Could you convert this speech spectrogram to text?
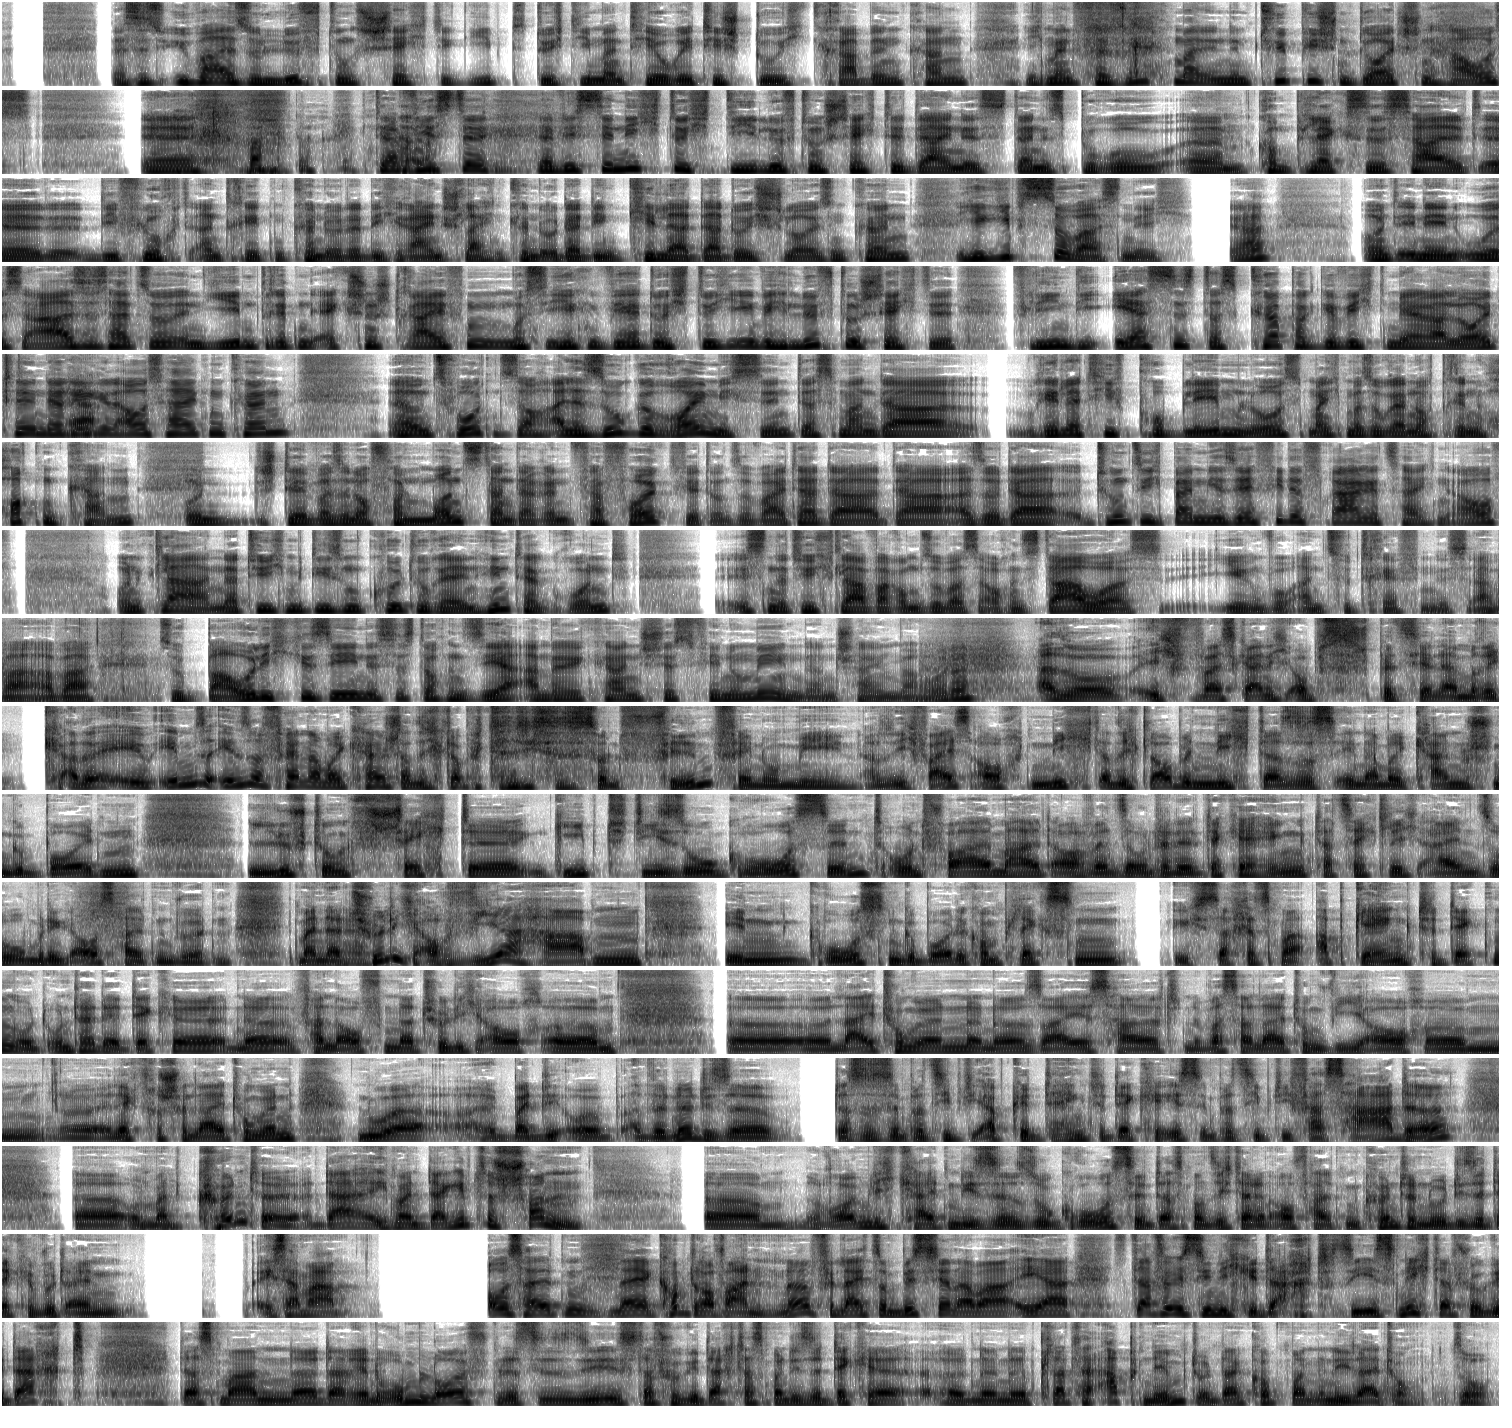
dass es überall so Lüftungsschächte gibt, durch die man theoretisch durchkrabbeln kann. Ich meine, versuch mal in einem typischen deutschen Haus äh, da, wirst du, da wirst du nicht durch die Lüftungsschächte deines, deines Bürokomplexes ähm, halt äh, die Flucht antreten können oder dich reinschleichen können oder den Killer dadurch schleusen können. Hier gibt's sowas nicht. Ja, und in den USA ist es halt so, in jedem dritten Actionstreifen muss irgendwer durch, durch irgendwelche Lüftungsschächte fliehen, die erstens das Körpergewicht mehrerer Leute in der ja. Regel aushalten können äh, und zweitens auch alle so geräumig sind, dass man da relativ problemlos, manchmal sogar noch drin hocken kann und stellenweise noch von Monstern darin verfolgt wird und so weiter. Da, da, also da tun sich bei mir sehr viele Fragezeichen auf. Und klar, natürlich mit diesem kulturellen Hintergrund ist natürlich klar, warum sowas auch in Star Wars irgendwo anzutreffen ist. Aber, aber so baulich gesehen ist es doch ein sehr amerikanisches Phänomen dann scheinbar, oder? Also ich weiß gar nicht, ob es speziell amerikanisch, also insofern amerikanisch, also ich glaube das ist so ein Filmphänomen. Also ich weiß auch nicht, also ich glaube nicht, dass es in amerikanischen Gebäuden Lüftungsschächte gibt, die so groß sind und vor allem halt auch, wenn sie unter der Decke hängen, tatsächlich einen so unbedingt aushalten würden. Ich meine, natürlich auch wir haben in großen Gebäudekomplexen ich sag jetzt mal, abgehängte Decken und unter der Decke ne, verlaufen natürlich auch ähm, äh, Leitungen, ne, sei es halt eine Wasserleitung wie auch ähm, äh, elektrische Leitungen. Nur äh, bei die, also ne, diese das ist im Prinzip die abgehängte Decke, ist im Prinzip die Fassade. Äh, und man könnte, da, ich meine, da gibt es schon ähm, Räumlichkeiten, die so groß sind, dass man sich darin aufhalten könnte. Nur diese Decke wird einen ich sag mal, aushalten, naja, kommt drauf an, ne? Vielleicht so ein bisschen, aber eher, dafür ist sie nicht gedacht. Sie ist nicht dafür gedacht, dass man ne, darin rumläuft. Sie ist dafür gedacht, dass man diese Decke, äh, eine Platte abnimmt und dann kommt man in die Leitung. So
